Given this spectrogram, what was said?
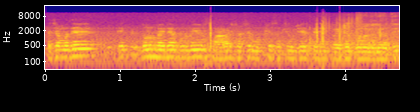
त्याच्यामध्ये एक दोन महिन्यापूर्वी महाराष्ट्राचे मुख्य सचिव जे आहेत त्यांनी एक बैठक बोलवलेली होती.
